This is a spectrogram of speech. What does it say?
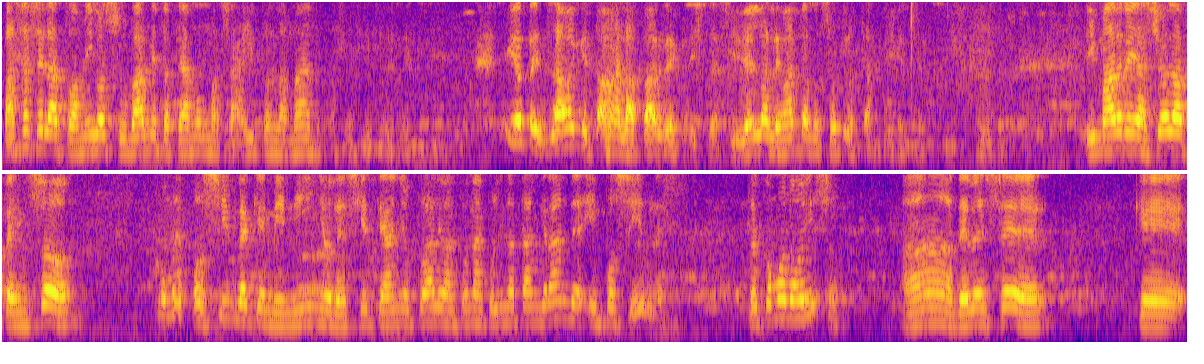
Pásasela a tu amigo Subal mientras te damos un masajito en la mano. Yo pensaba que estaban a la par de Krishna. Si él la levanta, nosotros también. Y madre Yashoda pensó, ¿cómo es posible que mi niño de siete años pueda levantar una colina tan grande? Imposible. Entonces, ¿cómo lo hizo? Ah, debe ser que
